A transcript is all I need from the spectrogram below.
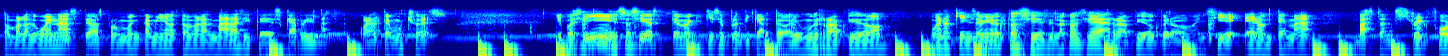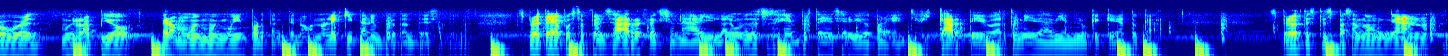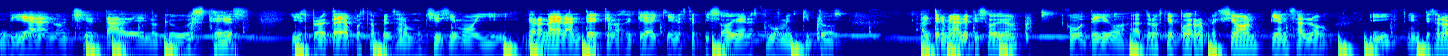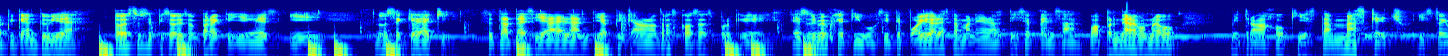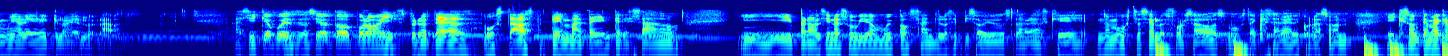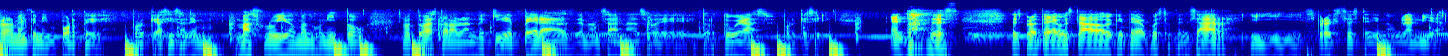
Toma las buenas, te vas por un buen camino, toma las malas y te descarrilas. Acuérdate mucho de eso. Y pues sí, eso ha sido este tema que quise platicarte hoy muy rápido. Bueno, 15 minutos si es lo considera rápido, pero en sí era un tema bastante straightforward, muy rápido, pero muy, muy, muy importante, ¿no? No le quitan lo importante de este tema. Espero te haya puesto a pensar, reflexionar y algunos de estos ejemplos te hayan servido para identificarte o darte una idea bien de lo que quería tocar. Espero te estés pasando un gran día, noche, tarde, lo que gustes. Y espero te haya puesto a pensar muchísimo y de ahora en adelante que no se quede aquí en este episodio, en estos momentitos. Al terminar el episodio, como te digo, date unos tiempos de reflexión, piénsalo y empieza a aplicar en tu vida. Todos estos episodios son para que llegues y no se quede aquí. Se trata de seguir adelante y aplicar en otras cosas porque eso es mi objetivo. Si te puedo ayudar de esta manera, te hice pensar o aprender algo nuevo, mi trabajo aquí está más que hecho y estoy muy alegre que lo hayas logrado. Así que pues ha sido todo por hoy. Espero te haya gustado este tema, te haya interesado. Y perdón si no he subido muy constante los episodios, la verdad es que no me gusta hacerlos forzados, me gusta que salga del corazón y que sea un tema que realmente me importe, porque así sale más fluido, más bonito. No te voy a estar hablando aquí de peras, de manzanas o de tortugas, porque sí. Entonces, espero te haya gustado, que te haya puesto a pensar y espero que estés teniendo un gran día.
